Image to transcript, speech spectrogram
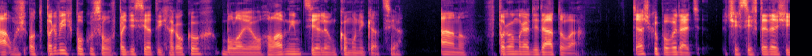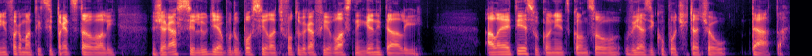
a už od prvých pokusov v 50. rokoch bolo jeho hlavným cieľom komunikácia. Áno, v prvom rade dátová. Ťažko povedať, či si vtedajší informatici predstavovali, že raz si ľudia budú posielať fotografie vlastných genitálií. Ale aj tie sú koniec koncov v jazyku počítačov dáta.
